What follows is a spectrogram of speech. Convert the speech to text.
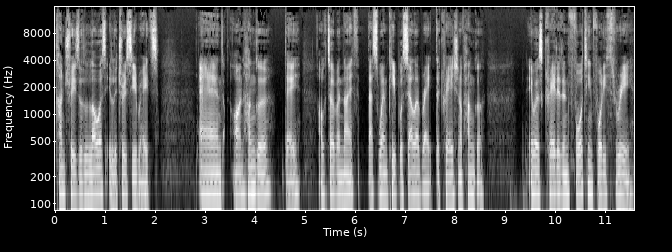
countries with lowest illiteracy rates. And on Hangul Day, October 9th, that's when people celebrate the creation of Hangul. It was created in 1443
